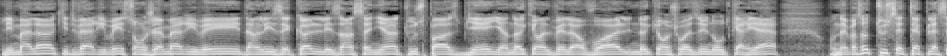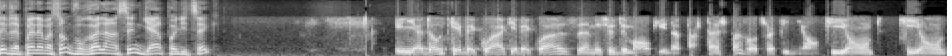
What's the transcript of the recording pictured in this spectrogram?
les malheurs qui devaient arriver sont jamais arrivés. Dans les écoles, les enseignants, tout se passe bien. Il y en a qui ont enlevé leur voile, il y en a qui ont choisi une autre carrière. On a l'impression que tout s'était placé. Vous avez pas l'impression que vous relancez une guerre politique? Il y a d'autres Québécois, Québécoises, euh, M. Dumont, qui ne partagent pas votre opinion, qui ont, qui ont,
